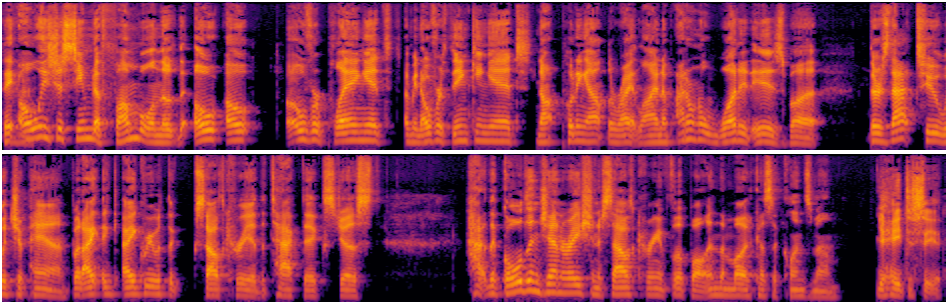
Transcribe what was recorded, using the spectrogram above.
They Mhm. always just seem to fumble and the, the oh, oh, overplaying it. I mean, overthinking it, not putting out the right lineup. I don't know what it is, but there's that too with Japan. But I I agree with the South Korea. The tactics just the golden generation of South Korean football in the mud because of Klinsmann. You hate to see it.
